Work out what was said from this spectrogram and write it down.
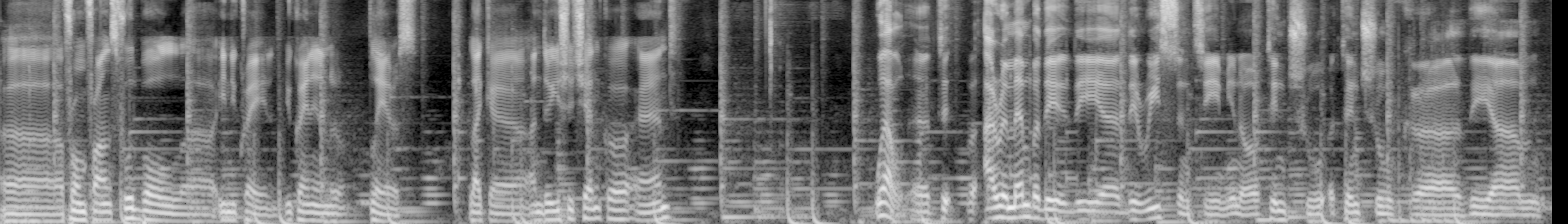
uh, from France football uh, in Ukraine? Ukrainian players like uh, Andriy Shevchenko and Well, uh, t- I remember the the uh, the recent team. You know, Tinchuk, Tinchuk, uh, the um,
